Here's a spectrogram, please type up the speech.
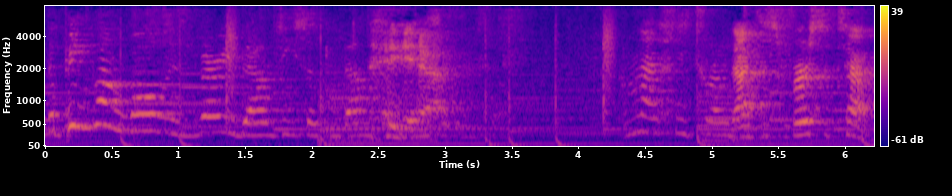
The ping pong ball is very bouncy, so it can bounce. Yeah. I'm actually trying. That's his first attempt.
